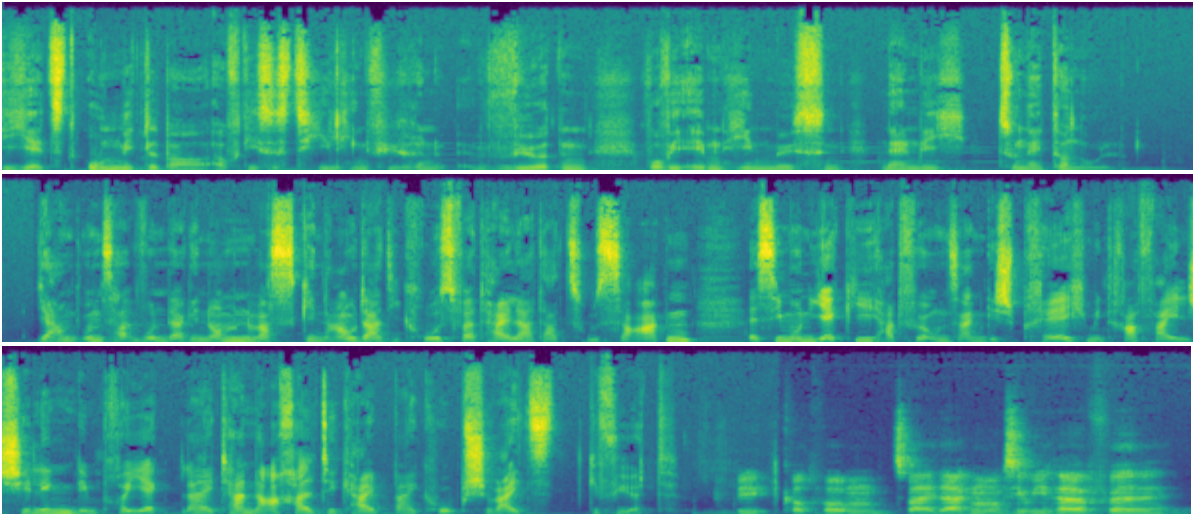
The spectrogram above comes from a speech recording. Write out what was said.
die jetzt unmittelbar auf dieses Ziel hinführen würden, wo wir eben hin müssen, nämlich zu Netto Null. Ja, und uns hat Wunder genommen, was genau da die Großverteiler dazu sagen. Simon Jecki hat für uns ein Gespräch mit Raphael Schilling, dem Projektleiter Nachhaltigkeit bei Coop Schweiz, geführt. Ich bin gerade vor zwei Tagen noch mal einkaufen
